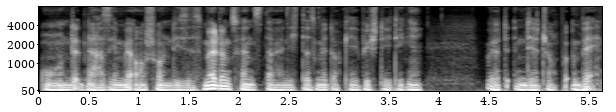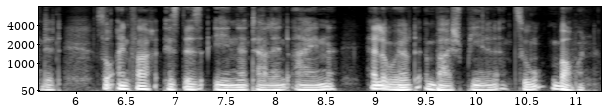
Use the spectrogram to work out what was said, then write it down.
Und da sehen wir auch schon dieses Meldungsfenster. Wenn ich das mit OK bestätige, wird der Job beendet. So einfach ist es in Talent ein Hello World Beispiel zu bauen.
